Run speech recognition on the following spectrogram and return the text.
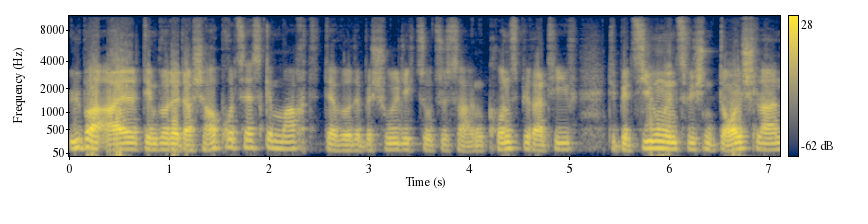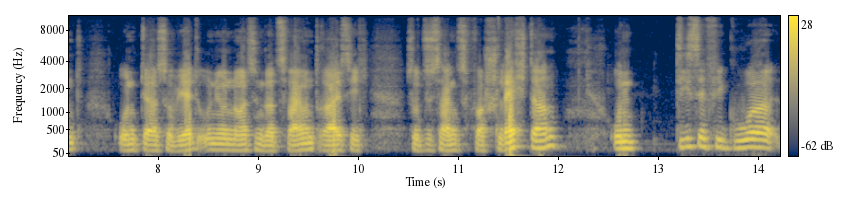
überall, dem würde der Schauprozess gemacht, der würde beschuldigt sozusagen konspirativ die Beziehungen zwischen Deutschland und der Sowjetunion 1932 sozusagen zu verschlechtern. Und diese Figur,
